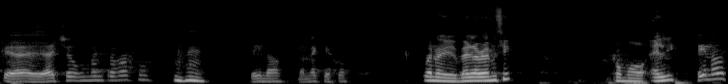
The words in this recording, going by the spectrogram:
que ha hecho un buen trabajo. Sí, no, no me quejo. Bueno, y Bella Ramsey, como Ellie, Sí, no,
